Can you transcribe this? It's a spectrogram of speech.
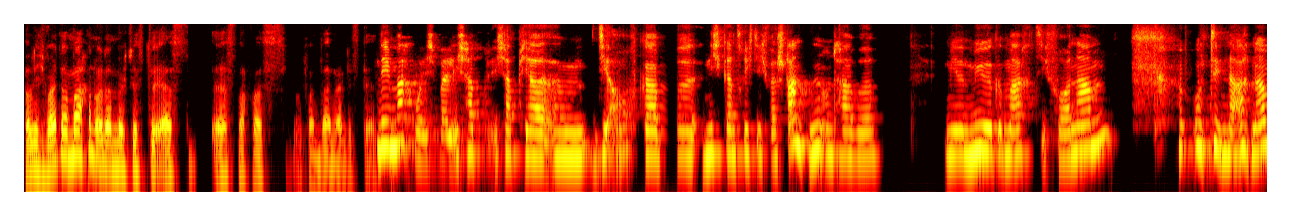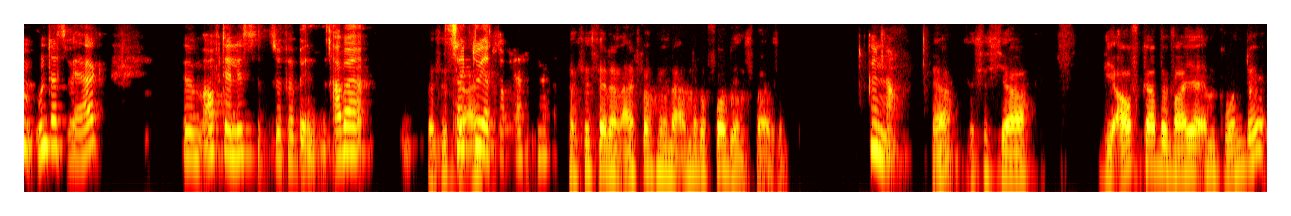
Soll ich weitermachen oder möchtest du erst, erst noch was von deiner Liste Nee, erzählen? mach ruhig, weil ich habe ich hab ja ähm, die Aufgabe nicht ganz richtig verstanden und habe mir Mühe gemacht, die Vornamen und den Nachnamen und das Werk ähm, auf der Liste zu verbinden. Aber Das ist ja zeig du jetzt doch erstmal. das ist ja dann einfach nur eine andere Vorgehensweise. Genau. Ja, es ist ja, die Aufgabe war ja im Grunde,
